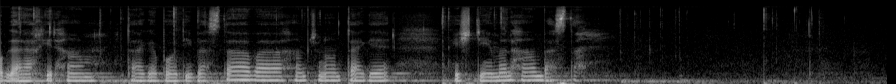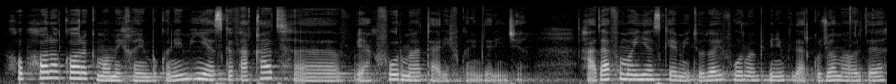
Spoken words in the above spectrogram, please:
خب در اخیر هم تگ بادی بسته و همچنان تگ HTML هم بسته. خب حالا کار که ما میخواییم بکنیم این است که فقط یک فرم تعریف کنیم در اینجا. هدف ما این است که میتودهای فرم ببینیم که در کجا مورد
